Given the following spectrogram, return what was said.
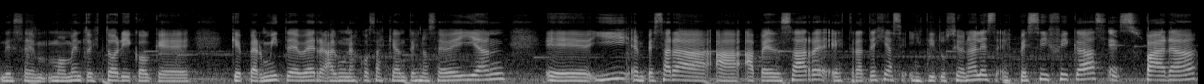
de ese momento histórico que, que permite ver algunas cosas que antes no se veían eh, y empezar a, pensar estrategias institucionales específicas para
